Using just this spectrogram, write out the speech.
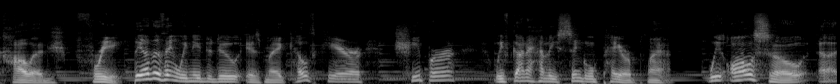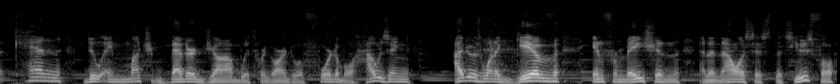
college free. The other thing we need to do is make healthcare cheaper. We've got to have a single payer plan. We also uh, can do a much better job with regard to affordable housing. I just want to give information and analysis that's useful,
